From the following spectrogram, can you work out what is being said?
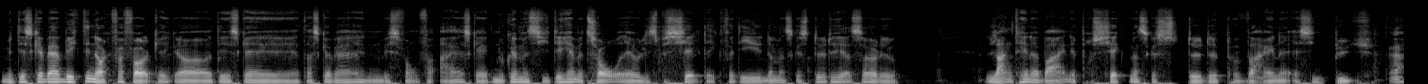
men det skal være vigtigt nok for folk, ikke? og det skal, der skal være en vis form for ejerskab. Nu kan man sige, at det her med torvet er jo lidt specielt, ikke? fordi når man skal støtte her, så er det jo langt hen ad vejen et projekt, man skal støtte på vegne af sin by. Ja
